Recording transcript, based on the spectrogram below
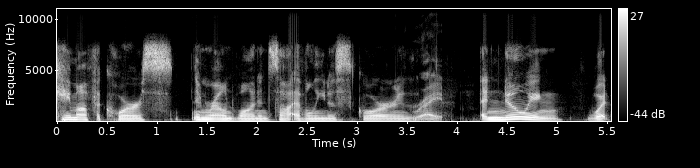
came off the course in round one and saw Eveliina score and right and knowing what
